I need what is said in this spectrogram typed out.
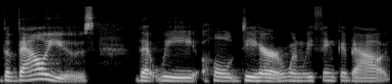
the values that we hold dear when we think about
